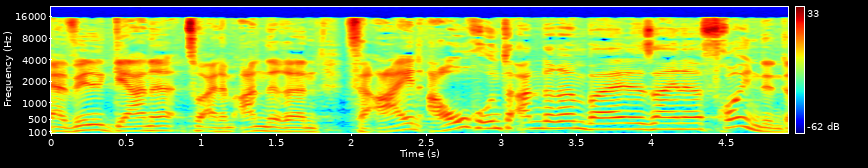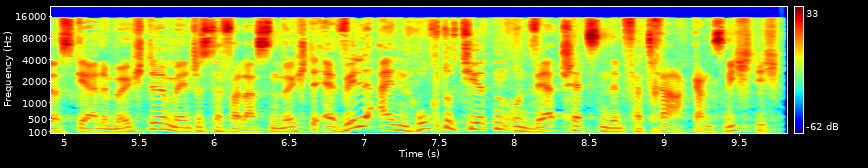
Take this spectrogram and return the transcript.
Er will gerne zu einem anderen Verein, auch unter anderem, weil seine Freundin das gerne möchte, Manchester verlassen möchte. Er will einen hochdotierten und wertschätzenden Vertrag, ganz wichtig.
